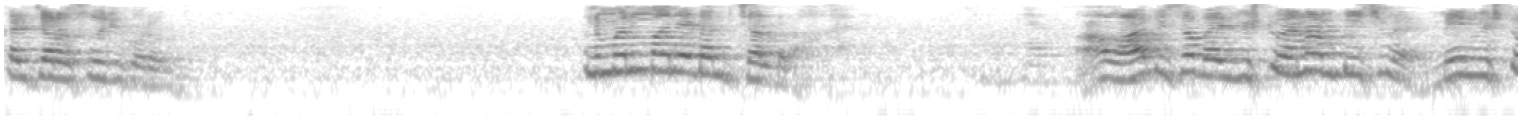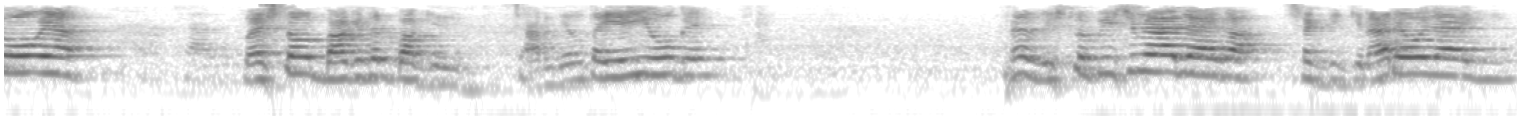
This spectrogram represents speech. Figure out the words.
कल चलो, सूर्य को रोक। मन माने ढंग चल रहा है। हाँ वहाँ भी सब विष्णु है ना, बीच में, मेन विष्णु हो गया। वैष्णव, बाकी तरफ़ बाकी चार देवता यही हो गए। ना विष्णु बीच में आ जाएगा, शक्ति किनारे हो जाएगी।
